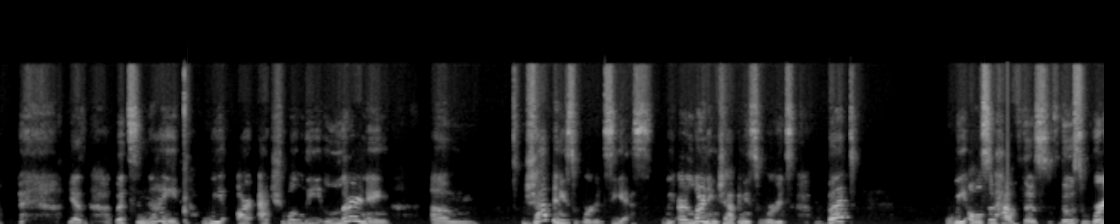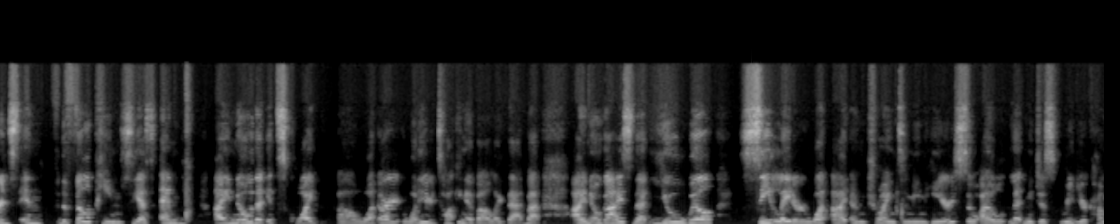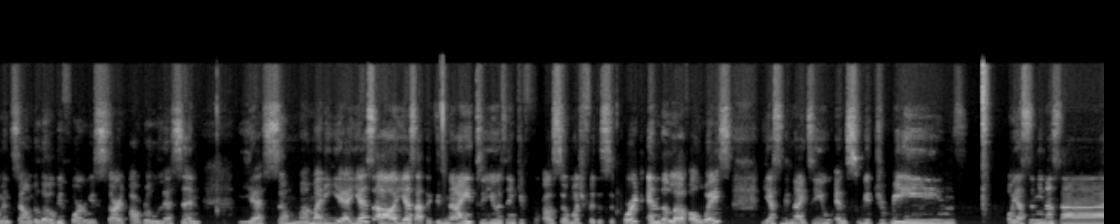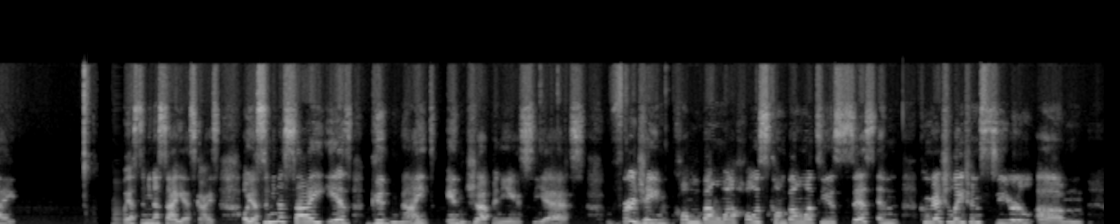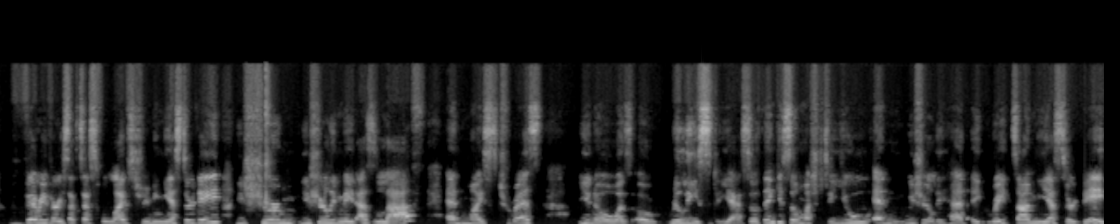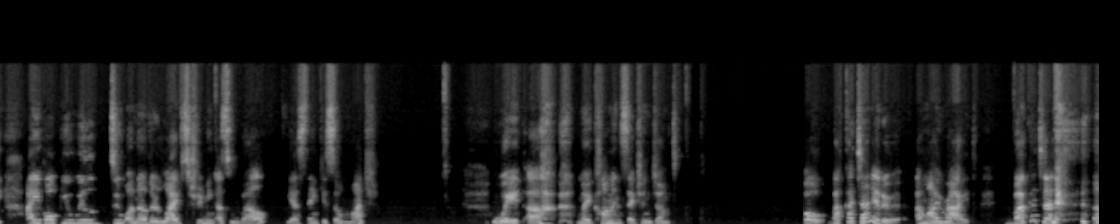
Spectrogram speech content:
yes, but tonight we are actually learning um, Japanese words. Yes, we are learning Japanese words, but we also have those those words in the Philippines. Yes, and I know that it's quite uh, what are what are you talking about like that? But I know, guys, that you will see later what I am trying to mean here. So I'll let me just read your comments down below before we start our lesson. Yes, so Mama Maria. Yes, uh, yes, at Good night to you. Thank you for, uh, so much for the support and the love always. Yes, good night to you and sweet dreams. Oyasumi nasai. Oyasumi nasai, yes, guys. Oyasumi nasai is good night in Japanese. Yes. Virgin, konbanwa, host, konbanwa to you, sis. And congratulations to your um very, very successful live streaming yesterday. You sure you surely made us laugh and my stress you know was uh, released yeah so thank you so much to you and we surely had a great time yesterday i hope you will do another live streaming as well Yes, thank you so much. Wait, uh, my comment section jumped. Oh, Baka channel. Am I right? Baka channel.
